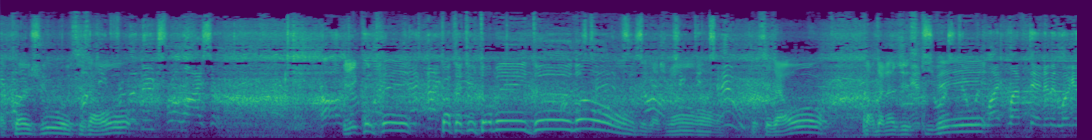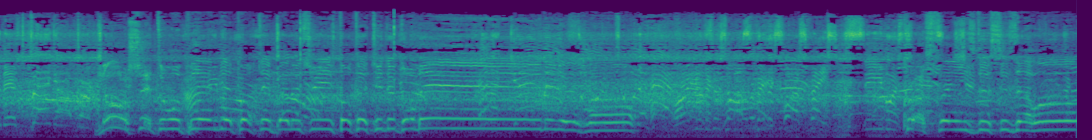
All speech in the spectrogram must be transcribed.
À quoi joue Cesaro Il est contré, tentative tombée, deux, non Dégagement de Cesaro, cordonnage esquivé. Manchette européenne bien portée par le Suisse, tentative de tomber, dégagement. Crossface de Cesaro.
